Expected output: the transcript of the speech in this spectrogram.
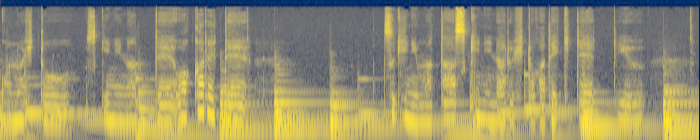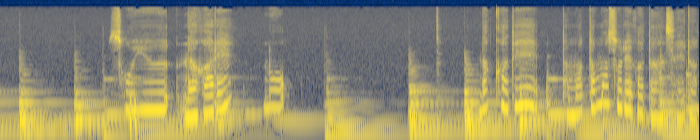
この人を好きになって別れて次にまた好きになる人ができてっていうそういう流れの中でたまたまそれが男性だっ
